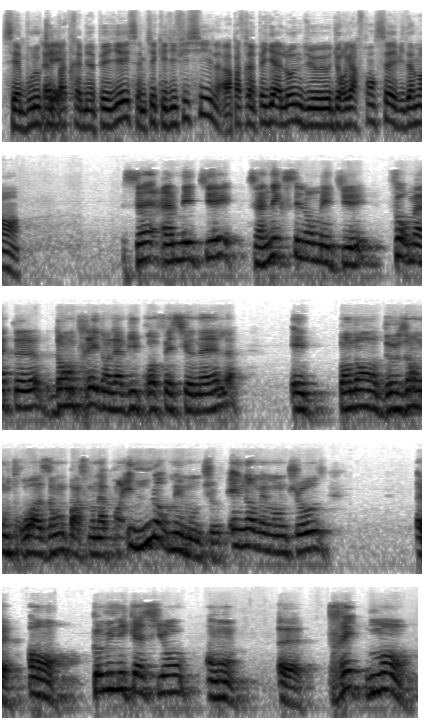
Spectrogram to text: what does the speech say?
C'est un boulot qui n'est pas très bien payé, c'est un métier qui est difficile. Alors, pas très bien payé à l'aune du, regard français, évidemment. C'est un métier, c'est un excellent métier, formateur, d'entrée dans la vie professionnelle et pendant deux ans ou trois ans, parce qu'on apprend énormément de choses, énormément de choses euh, en communication, en euh, traitement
